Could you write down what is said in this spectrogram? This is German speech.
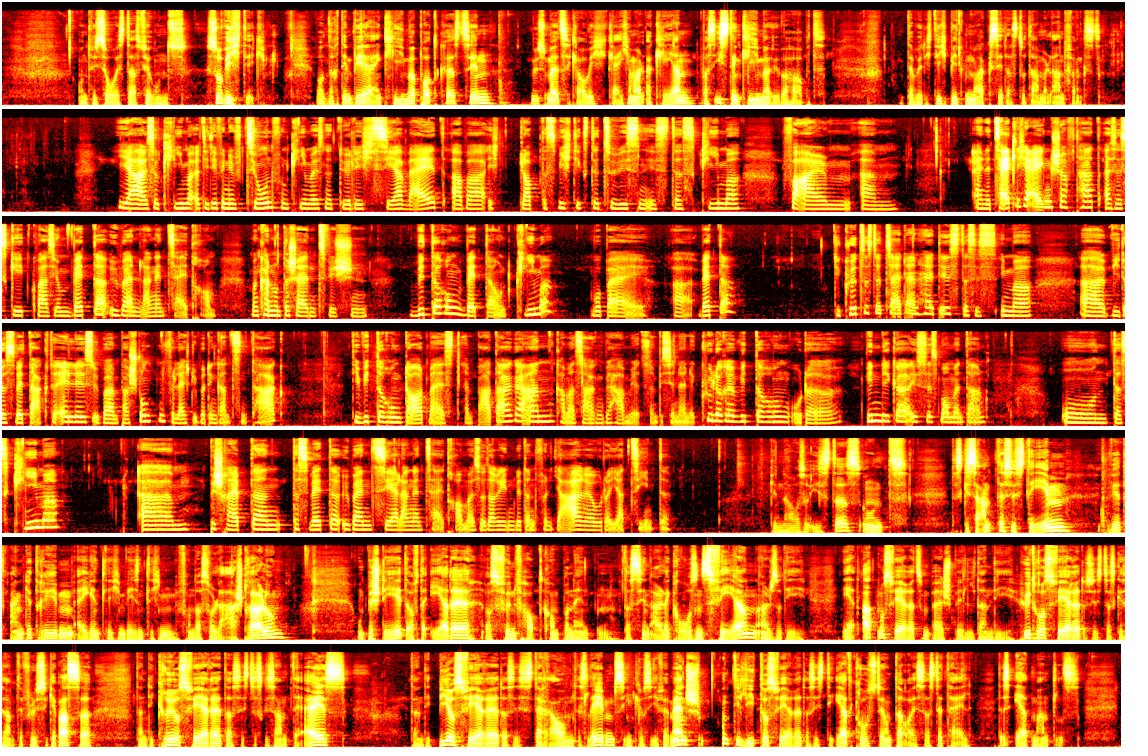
und wieso ist das für uns so wichtig? Und nachdem wir ein Klimapodcast sind, müssen wir jetzt, glaube ich, gleich einmal erklären, was ist denn Klima überhaupt? Da würde ich dich bitten, Maxi, dass du da mal anfängst. Ja, also Klima, die Definition von Klima ist natürlich sehr weit, aber ich glaube, das Wichtigste zu wissen ist, dass Klima vor allem ähm, eine zeitliche Eigenschaft hat. Also es geht quasi um Wetter über einen langen Zeitraum. Man kann unterscheiden zwischen Witterung, Wetter und Klima, wobei äh, Wetter die kürzeste Zeiteinheit ist. Das ist immer, äh, wie das Wetter aktuell ist, über ein paar Stunden, vielleicht über den ganzen Tag. Die Witterung dauert meist ein paar Tage an. Kann man sagen, wir haben jetzt ein bisschen eine kühlere Witterung oder windiger ist es momentan. Und das Klima ähm, beschreibt dann das Wetter über einen sehr langen Zeitraum. Also da reden wir dann von Jahre oder Jahrzehnte. Genau so ist das. Und das gesamte System wird angetrieben eigentlich im Wesentlichen von der Solarstrahlung und besteht auf der Erde aus fünf Hauptkomponenten. Das sind alle großen Sphären, also die Erdatmosphäre zum Beispiel, dann die Hydrosphäre, das ist das gesamte flüssige Wasser, dann die Kryosphäre, das ist das gesamte Eis, dann die Biosphäre, das ist der Raum des Lebens inklusive Mensch und die Lithosphäre, das ist die Erdkruste und der äußerste Teil des Erdmantels.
